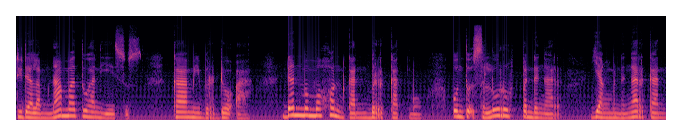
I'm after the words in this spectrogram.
Di dalam nama Tuhan Yesus, kami berdoa dan memohonkan berkat-Mu untuk seluruh pendengar yang mendengarkan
